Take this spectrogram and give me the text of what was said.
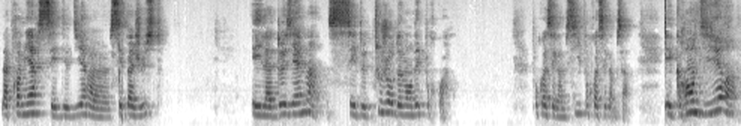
La première, c'est de dire c'est pas juste. Et la deuxième, c'est de toujours demander pourquoi pourquoi c'est comme ci, pourquoi c'est comme ça. Et grandir,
